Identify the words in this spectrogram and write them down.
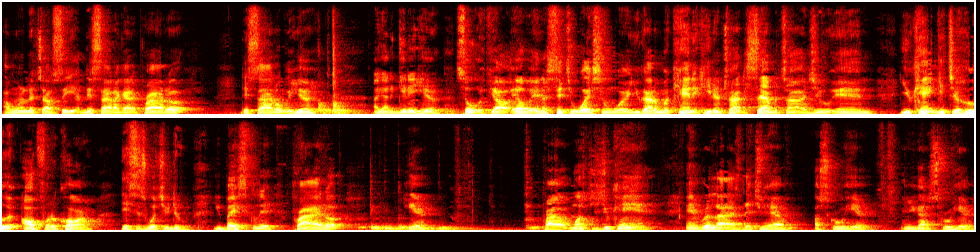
I want to let y'all see uh, this side I got it pried up. This side over here, I got to get in here. So if y'all ever in a situation where you got a mechanic, he done tried to sabotage you and you can't get your hood off of the car, this is what you do. You basically pry it up here, pry up much as you can, and realize that you have a screw here and you got a screw here.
